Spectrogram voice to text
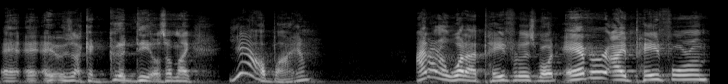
It was like a good deal. So I'm like, yeah, I'll buy them. I don't know what I paid for this, but whatever I paid for them,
